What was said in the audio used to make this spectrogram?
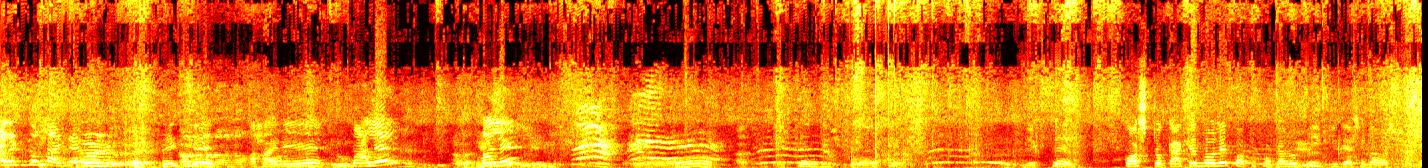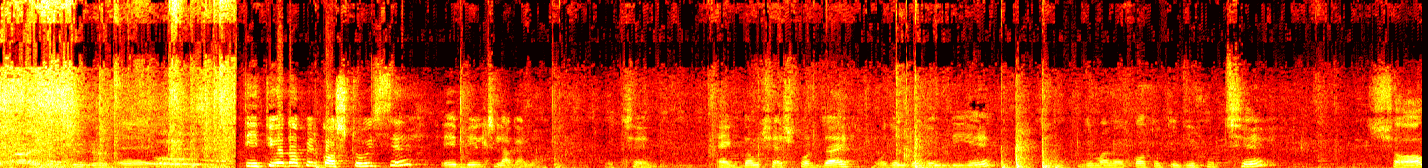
আরেকজন লাইনে দেখছে? মালে? মালে? দেখছেন? কষ্ট কাকে বলে? কত প্রকার কি কি দেশে যাওয়ার সময়। তৃতীয় ধাপের কষ্ট হয়েছে এই বেল্ট লাগানো, বুঝছেন? একদম শেষ পর্যায়ে ওজন টোজন দিয়ে যে মানে কত কেজি হচ্ছে, সব।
